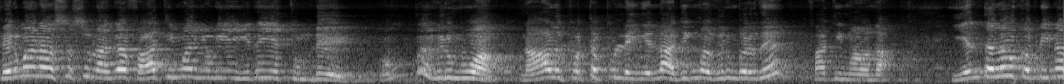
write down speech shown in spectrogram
பெருமானாச சொன்னாங்க ஃபாத்திமா இவனுடைய இதய துண்டு. ரொம்ப விரும்புவாங்க. நாலு பொட்ட பிள்ளைங்க எல்லாம் அதிகமாக விரும்புறது ஃபாத்திமாவை தான் எந்த அளவுக்கு அப்படின்னா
